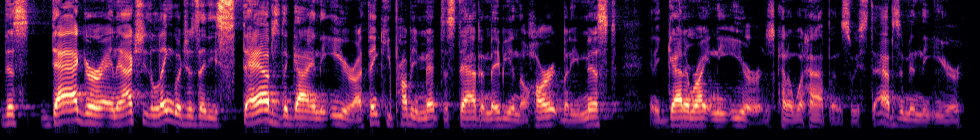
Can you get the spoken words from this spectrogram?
this dagger, and actually the language is that he stabs the guy in the ear. I think he probably meant to stab him maybe in the heart, but he missed, and he got him right in the ear. Is kind of what happens. So he stabs him in the ear.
